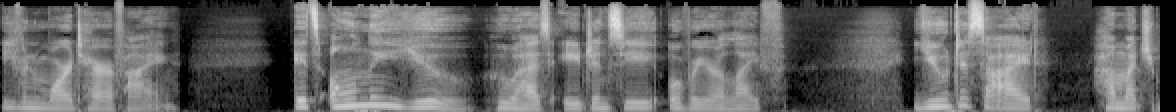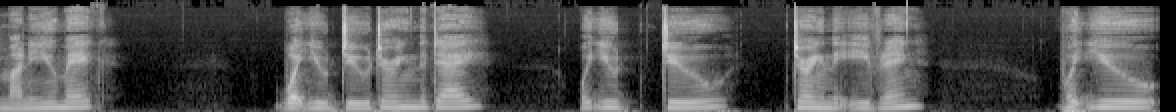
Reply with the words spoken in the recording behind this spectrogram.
even more terrifying it's only you who has agency over your life. You decide how much money you make, what you do during the day, what you do during the evening, what you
